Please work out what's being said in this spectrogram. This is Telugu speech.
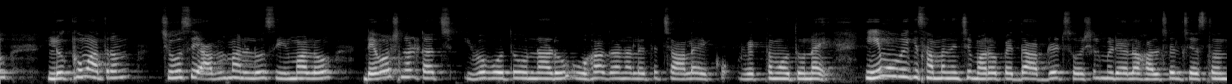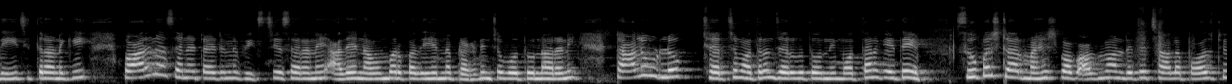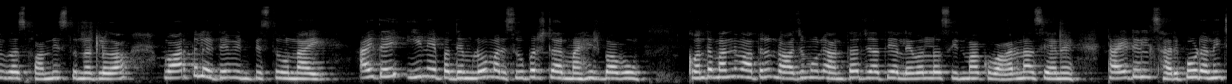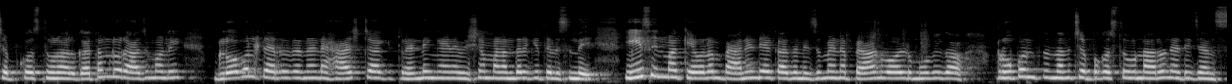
లుక్ మాత్రం చూసి అభిమానులు సినిమాలో డెవోషనల్ టచ్ ఇవ్వబోతూ ఉన్నాడు. ఊహాగానాలు అయితే చాలా ఎక్కువ వ్యక్తమవుతున్నాయి. ఈ మూవీకి సంబంధించి మరో పెద్ద అప్డేట్ సోషల్ మీడియాలో హల్చల్ చేస్తోంది. ఈ చిత్రానికి వారణాసి అనే టైటిల్ని ఫిక్స్ చేశారని అదే నవంబర్ పదిహేనున ప్రకటించబోతున్నారని టాలీవుడ్లో చర్చ మాత్రం జరుగుతోంది. మొత్తానికైతే సూపర్ స్టార్ మహేష్ బాబు అభిమానులు అయితే చాలా పాజిటివ్గా స్పందిస్తున్నట్లుగా వార్తలు అయితే వినిపిస్తూ ఉన్నాయి. అయితే ఈ నేపథ్యంలో మరి సూపర్ స్టార్ మహేష్ బాబు కొంతమంది మాత్రం రాజమౌళి అంతర్జాతీయ లెవెల్లో సినిమాకు వారణాసి అనే టైటిల్ సరిపోడని చెప్పుకొస్తున్నారు. గతంలో రాజమౌళి గ్లోబల్ టెర్రర్ అనే హ్యాష్ ట్యాగ్ ట్రెండింగ్ అయిన విషయం మనందరికీ తెలిసిందే. ఈ సినిమా కేవలం పాన్ ఇండియా కాదు నిజమైన ప్యాన్ వరల్డ్ మూవీగా రూపొందుతుందని చెప్పుకొస్తూ ఉన్నారు నెటిజన్స్.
